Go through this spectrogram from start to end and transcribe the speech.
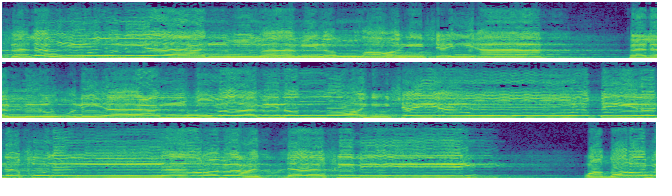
فلم يغنيا عنهما من الله شيئا. فلم يغنيا عنهما من الله شيئا وقيل ادخلا النار مع الداخلين. وضرب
